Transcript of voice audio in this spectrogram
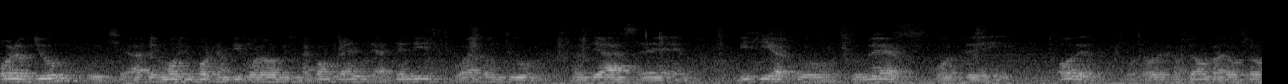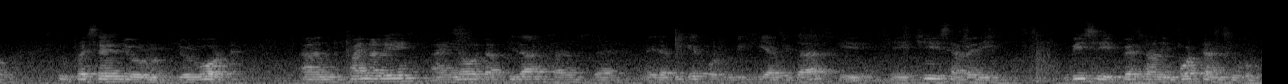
all of you, which are the most important people always in the conference, the attendees who are going to not just uh, be here to, to learn what the other what others have done, but also to present your your work. And finally, I know that Pilar has uh, made a big effort to be here with us. He, he, she is a very busy person, important to,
